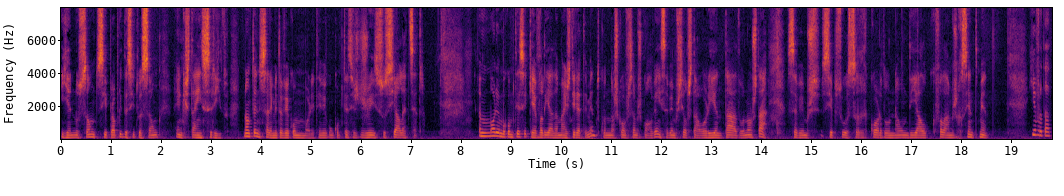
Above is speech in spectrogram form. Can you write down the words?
e a noção de si próprio e da situação em que está inserido. Não tem necessariamente a ver com memória, tem a ver com competências de juízo social, etc. A memória é uma competência que é avaliada mais diretamente quando nós conversamos com alguém, sabemos se ele está orientado ou não está, sabemos se a pessoa se recorda ou não de algo que falámos recentemente. E a verdade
